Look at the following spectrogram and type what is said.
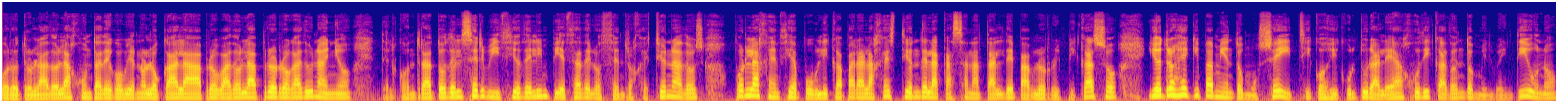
Por otro lado, la Junta de Gobierno local ha aprobado la prórroga de un año del contrato del servicio de limpieza de los centros gestionados por la Agencia Pública para la Gestión de la Casa Natal de Pablo Ruiz Picasso y otros equipamientos museísticos y culturales adjudicados en 2021,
